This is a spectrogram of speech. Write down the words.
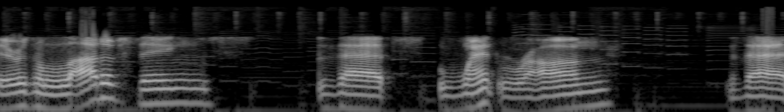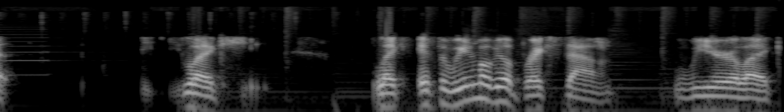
there was a lot of things that went wrong that like like if the Wienermobile breaks down, we're like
